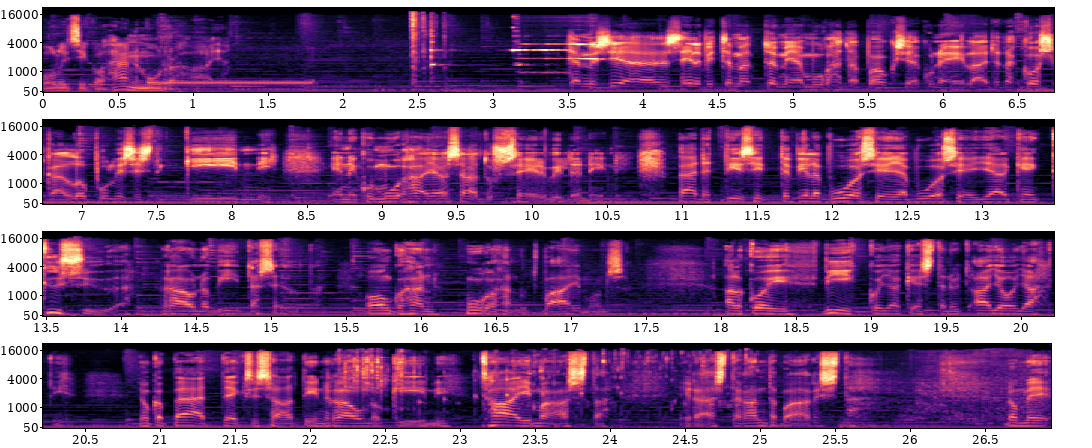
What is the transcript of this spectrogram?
olisiko hän murhaaja. Tämmöisiä selvittämättömiä murhatapauksia, kun ei laiteta koskaan lopullisesti kiinni ennen kuin murhaaja on saatu selville, niin päätettiin sitten vielä vuosien ja vuosien jälkeen kysyä Rauno Viitaselta, onko hän murhannut vaimonsa. Alkoi viikkoja kestänyt ajojahti, jonka päätteeksi saatiin Rauno kiinni Taimaasta eräästä rantabaarista. No me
